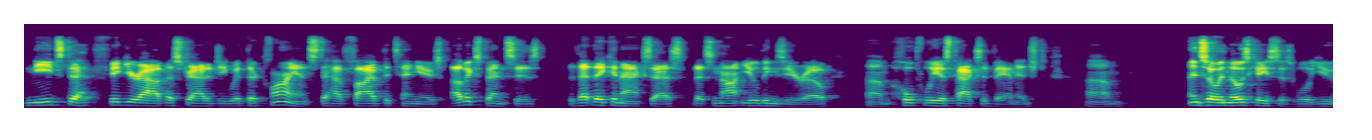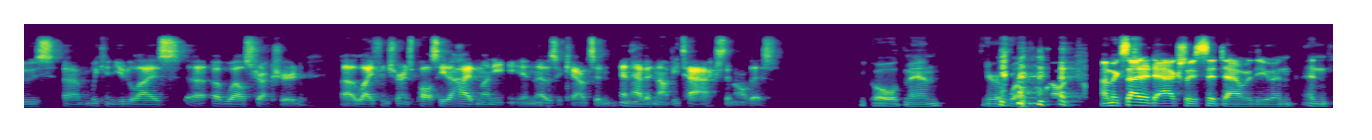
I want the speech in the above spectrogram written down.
needs to figure out a strategy with their clients to have five to 10 years of expenses that they can access that's not yielding zero, um, hopefully is tax advantaged. Um, and so in those cases, we'll use, um, we can utilize a, a well-structured uh, life insurance policy to hide money in those accounts and, and have it not be taxed and all this. Gold, man. You're welcome. I'm excited to actually sit down with you and and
